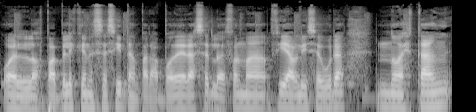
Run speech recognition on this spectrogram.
o los papeles que necesitan para poder hacerlo de forma fiable y segura no están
